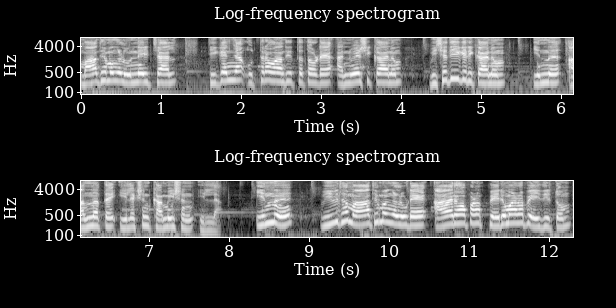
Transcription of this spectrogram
മാധ്യമങ്ങൾ ഉന്നയിച്ചാൽ തികഞ്ഞ ഉത്തരവാദിത്തത്തോടെ അന്വേഷിക്കാനും വിശദീകരിക്കാനും ഇന്ന് അന്നത്തെ ഇലക്ഷൻ കമ്മീഷൻ ഇല്ല. ഇന്ന് വിവിധ മാധ്യമങ്ങളുടെ ആരോപണ പെരുമഴ പെയ്തിട്ടും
